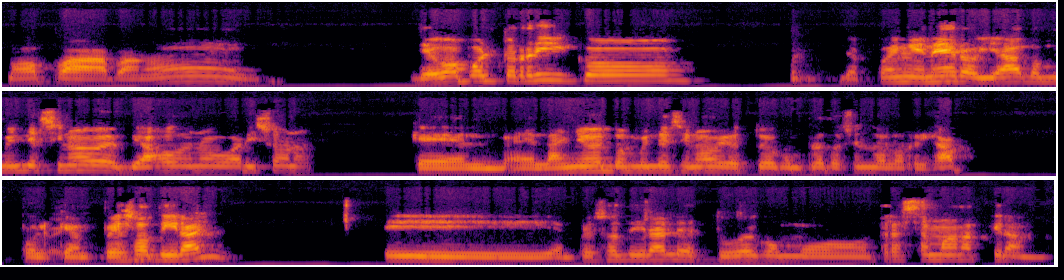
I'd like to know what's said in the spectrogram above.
vamos para no. Llego a Puerto Rico, después en enero ya 2019 viajo de nuevo a Arizona, que el, año del 2019 yo estuve completo haciendo los rehab, porque empiezo a tirar y empiezo a tirar y estuve como tres semanas tirando.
